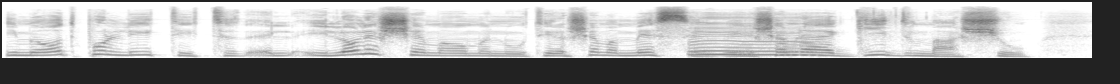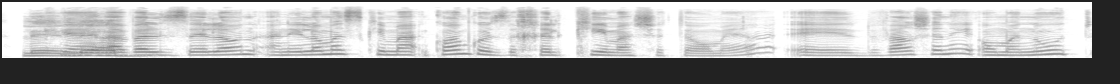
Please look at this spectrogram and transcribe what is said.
היא מאוד פוליטית. היא לא לשם האומנות, היא לשם המסר, mm. היא לשם להגיד משהו. כן, לה... אבל זה לא, אני לא מסכימה, קודם כל זה חלקי מה שאתה אומר. אה, דבר שני, אומנות,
